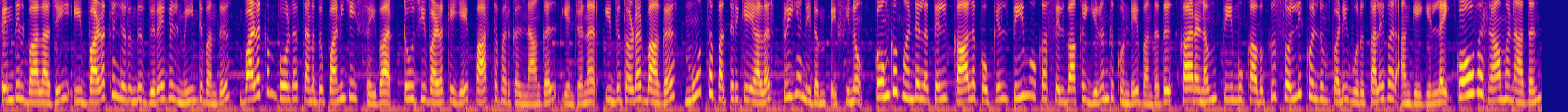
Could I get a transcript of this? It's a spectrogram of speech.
செந்தில் பாலாஜி இவ்வழக்கிலிருந்து விரைவில் மீண்டு வந்து வழக்கம் போல தனது பணியை செய்வார். டூ ஜி வழக்கையே பார்த்தவர்கள் நாங்கள் என்றனர். இது தொடர்பாக மூத்த பத்திரிகையாளர் பிரியனிடம் பேசினோம். கொங்கு மண்டலத்தில் காலப்போக்கில் திமுக செல்வாக்கு இழந்து கொண்டே வந்தது. காரணம் திமுகவுக்கு சொல்லிக் கொள்ளும்படி ஒரு தலைவர் அங்கே இல்லை. கோவர் ராமநாதன்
